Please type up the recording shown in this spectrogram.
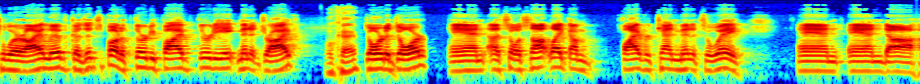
to where I live because it's about a 35, 38 minute drive. Okay. Door to door. And uh, so it's not like I'm five or 10 minutes away. And, and, uh,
